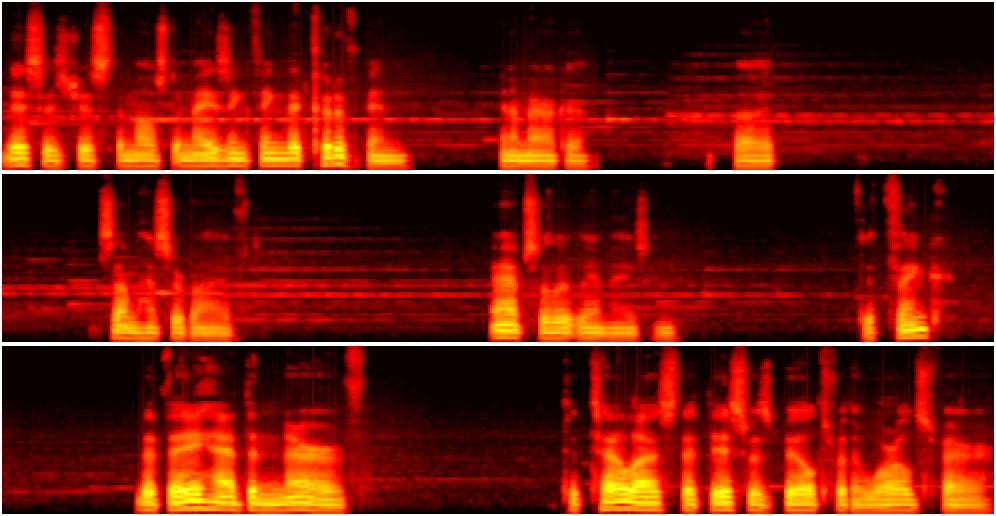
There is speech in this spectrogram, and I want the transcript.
This is just the most amazing thing that could have been in America. But some has survived. Absolutely amazing. To think that they had the nerve to tell us that this was built for the World's Fair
